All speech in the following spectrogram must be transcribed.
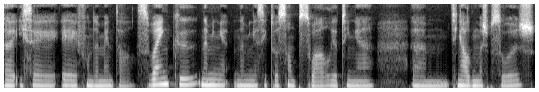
uh, isso é, é, fundamental. Se bem que na minha, na minha situação pessoal eu tinha, um, tinha algumas pessoas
